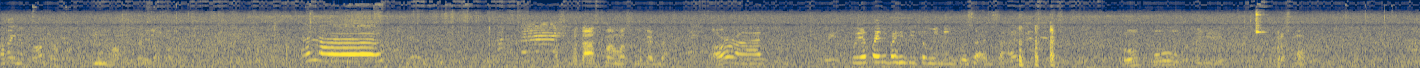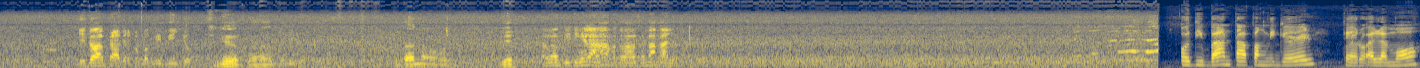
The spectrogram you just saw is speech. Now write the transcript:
Okay na po? Hello! Mas mataas pa, mas maganda. Alright. Kuya, pwede ba hindi tumingin ko saan saan? Opo, sige. Press mo. Dito ka, brother, pag magbibideo. Sige, pa, punta na ako. Sige. Ang magtitingin lang ha, katawa sa bakal. O di ba ang tapang ni girl? Pero alam mo,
